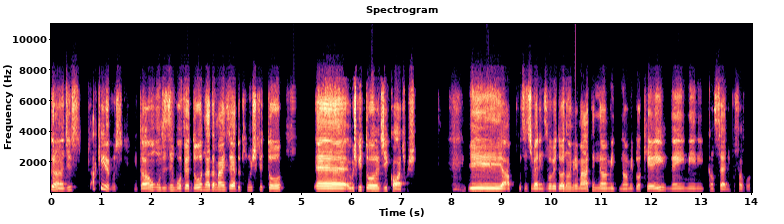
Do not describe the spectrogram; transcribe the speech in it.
grandes arquivos. Então, um desenvolvedor nada mais é do que um escritor, é, um escritor de códigos. E se tiverem desenvolvedor, não me matem, não me, não me bloqueiem, nem me cancelem, por favor.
